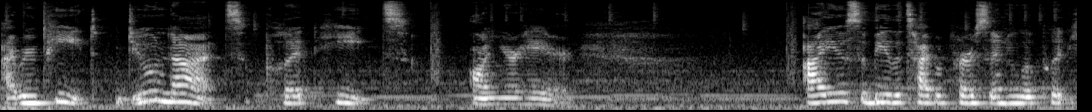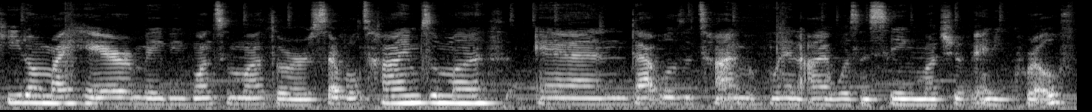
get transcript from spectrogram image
I repeat, do not put heat on your hair. I used to be the type of person who would put heat on my hair maybe once a month or several times a month and that was a time of when I wasn't seeing much of any growth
